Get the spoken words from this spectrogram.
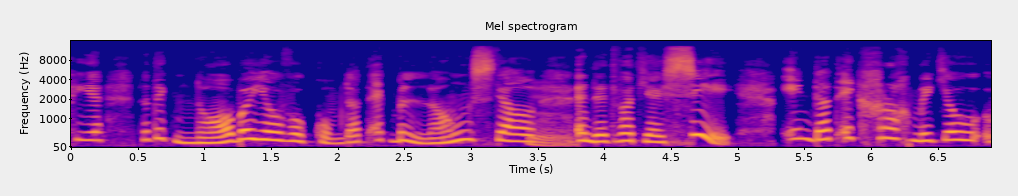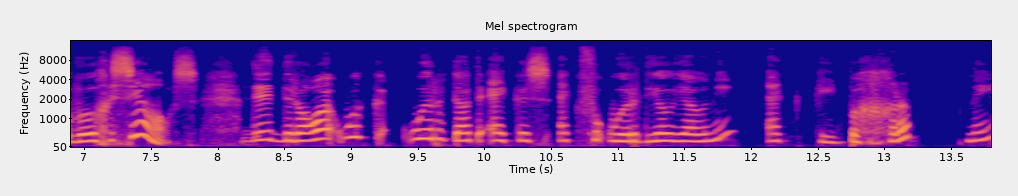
gee dat ek naby jou wil kom, dat ek belangstel hmm. in dit wat jy sê en dat ek graag met jou wil gesels. Dit dra ook oor dat ek is ek veroordeel jou nie. Ek het begrip nê?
